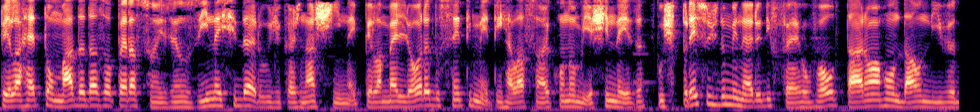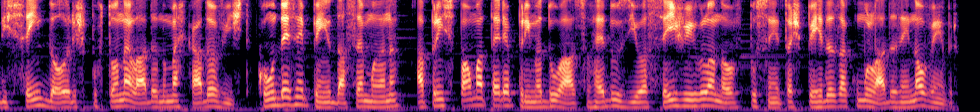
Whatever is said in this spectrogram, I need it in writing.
pela retomada das operações em usinas siderúrgicas na China e pela melhora do sentimento em relação à economia chinesa, os preços do minério de ferro voltaram a rondar o nível de 100 dólares por tonelada no mercado à vista. Com o desempenho da semana, a principal matéria-prima do aço reduziu a 6,9% as perdas acumuladas em novembro.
